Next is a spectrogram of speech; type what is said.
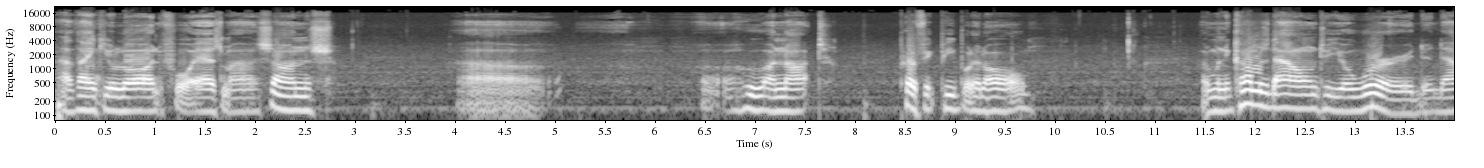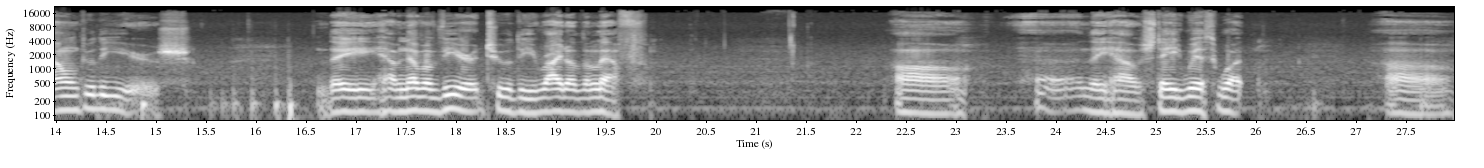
I thank you, Lord, for as my sons uh, who are not perfect people at all, but when it comes down to your word, down through the years, they have never veered to the right or the left. Uh, uh, they have stayed with what uh,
